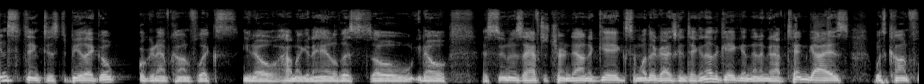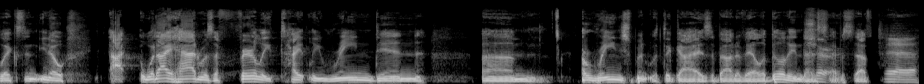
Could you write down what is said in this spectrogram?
instinct is to be like, oh, we're going to have conflicts. You know, how am I going to handle this? So, you know, as soon as I have to turn down a gig, some other guy's going to take another gig, and then I'm going to have 10 guys with conflicts. And, you know, I, what I had was a fairly tightly reined in um, arrangement with the guys about availability and that sure. type of stuff. Yeah.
